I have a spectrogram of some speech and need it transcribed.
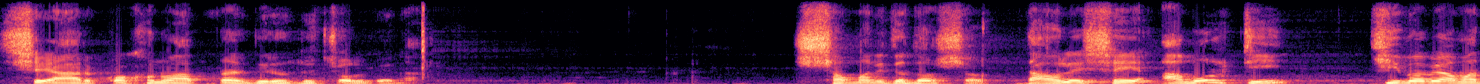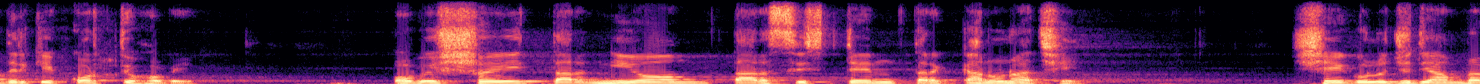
সে আর কখনো আপনার বিরুদ্ধে চলবে না। সম্মানিত দর্শক, তাহলে সেই আমলটি কীভাবে আমাদেরকে করতে হবে? অবশ্যই তার নিয়ম, তার সিস্টেম, তার কানুন আছে। সেগুলো যদি আমরা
